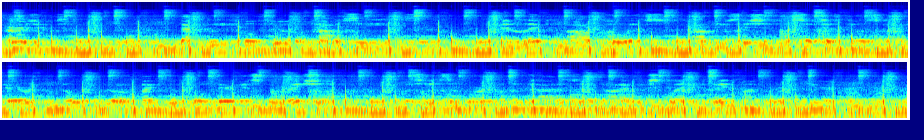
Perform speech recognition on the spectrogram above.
Urgent that we fulfill the prophecies and let our poets, our musicians, such as Gil Scott Harry, know that we are thankful for their inspiration, which is the word of the gods, as I have explained in my work here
